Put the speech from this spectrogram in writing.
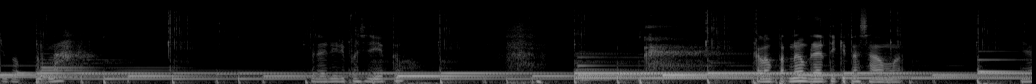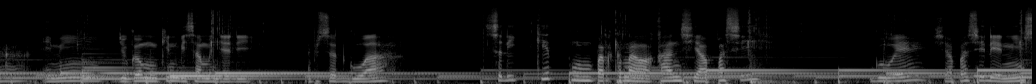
juga pernah berada di posisi itu? Kalau pernah berarti kita sama. Ya ini juga mungkin bisa menjadi episode gua. Sedikit memperkenalkan siapa sih gue siapa sih Denis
